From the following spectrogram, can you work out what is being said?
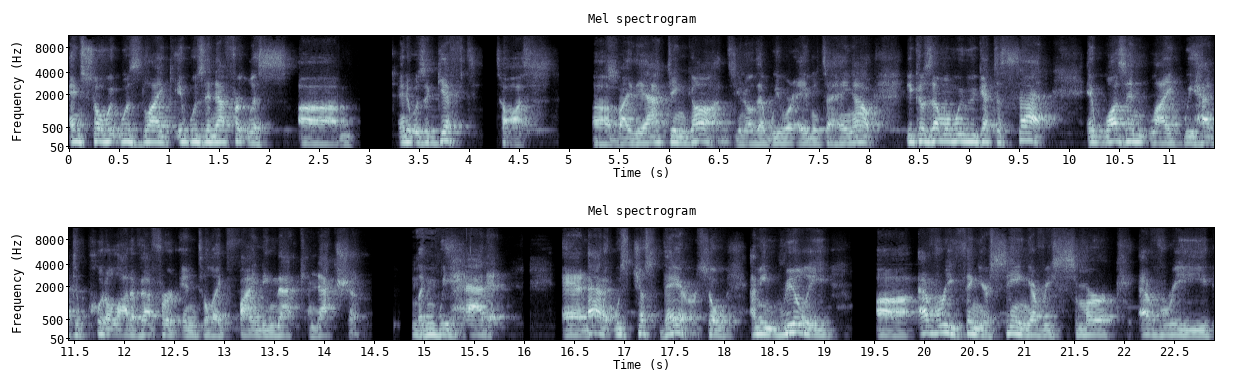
And so it was like it was an effortless um, and it was a gift to us uh, by the acting gods you know that we were able to hang out. Because then when we would get to set it wasn't like we had to put a lot of effort into like finding that connection. Like mm-hmm. we had it. And that it was just there. So i mean really uh, everything you're seeing every smirk every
